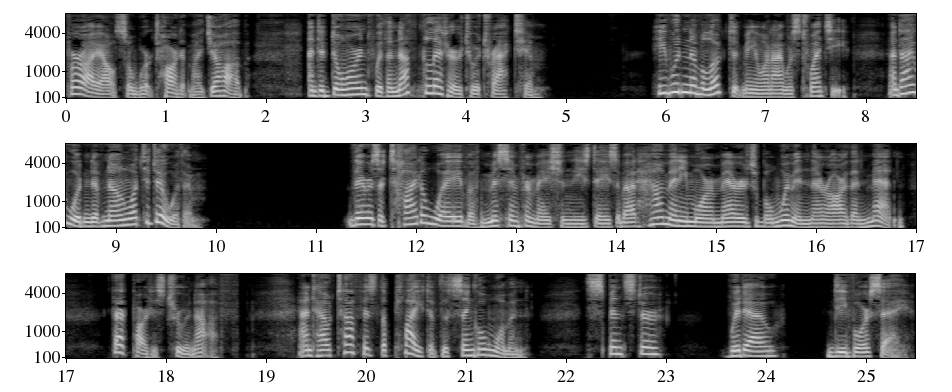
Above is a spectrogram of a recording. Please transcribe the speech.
for I also worked hard at my job and adorned with enough glitter to attract him. He wouldn't have looked at me when I was twenty, and I wouldn't have known what to do with him. There is a tidal wave of misinformation these days about how many more marriageable women there are than men. That part is true enough. And how tough is the plight of the single woman spinster, widow, divorcee.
